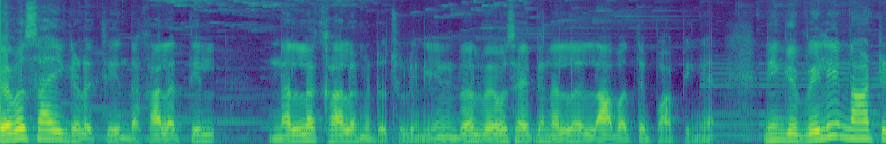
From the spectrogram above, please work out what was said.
விவசாயிகளுக்கு இந்த காலத்தில் நல்ல காலம் என்று சொல்லுவேன் ஏனென்றால் விவசாயத்தை நல்ல லாபத்தை பார்ப்பீங்க. நீங்கள் வெளிநாட்டு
